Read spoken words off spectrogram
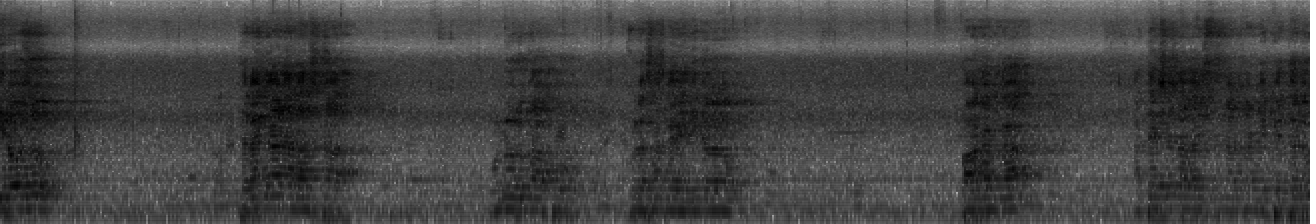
ఈరోజు తెలంగాణ రాష్ట్ర మున్నూరు కాపు కుల సంఘ ఎన్నికలలో భాగంగా అధ్యక్షత వహిస్తున్నటువంటి పెద్దలు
